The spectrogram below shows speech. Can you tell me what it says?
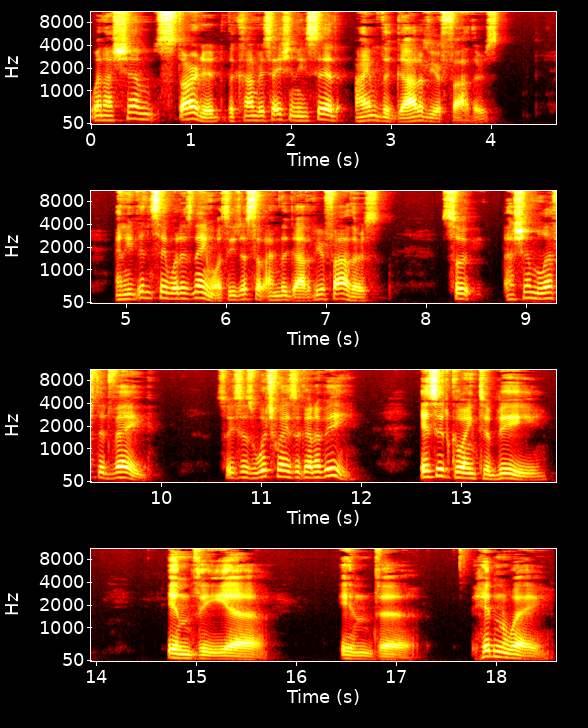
when Hashem started the conversation, he said, I'm the God of your fathers. And he didn't say what his name was. He just said, I'm the God of your fathers. So Hashem left it vague. So he says, which way is it going to be? Is it going to be in the uh, in the hidden way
